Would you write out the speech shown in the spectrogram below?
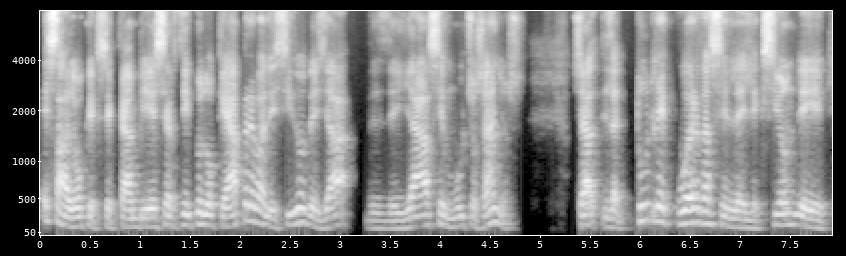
es algo que se cambie ese artículo que ha prevalecido desde ya, desde ya hace muchos años. O sea, tú recuerdas en la elección de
